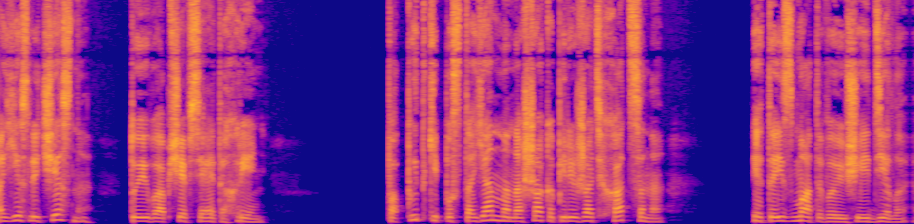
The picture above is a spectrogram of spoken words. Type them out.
А если честно, то и вообще вся эта хрень. Попытки постоянно на шаг опережать Хадсона — это изматывающее дело.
